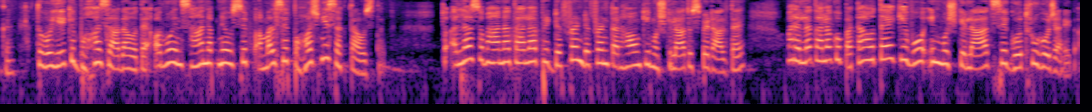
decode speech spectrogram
کا۔ تو وہ یہ کہ بہت زیادہ ہوتا ہے اور وہ انسان اپنے اس سے عمل سے پہنچ نہیں سکتا اس تک۔ تو اللہ سبحانہ تعالیٰ پھر ڈفرنٹ ڈفرنٹ طرح کی مشکلات اس پہ ڈالتا ہے اور اللہ تعالیٰ کو پتا ہوتا ہے کہ وہ ان مشکلات سے گو تھرو ہو جائے گا۔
